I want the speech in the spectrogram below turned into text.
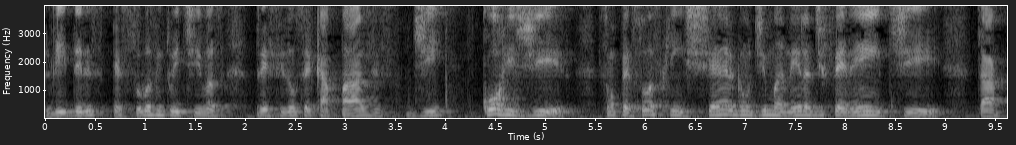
Líderes, pessoas intuitivas precisam ser capazes de corrigir. São pessoas que enxergam de maneira diferente, tá?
